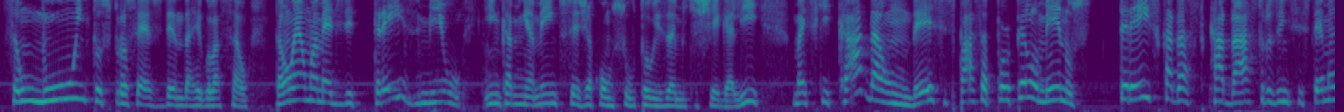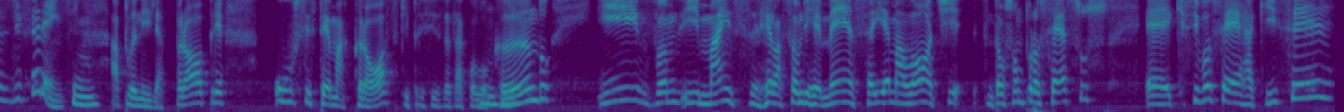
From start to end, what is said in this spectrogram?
são muitos processos dentro da regulação. Então, é uma média de 3 mil encaminhamentos, seja consulta ou exame que chega ali, mas que cada um desses passa por pelo menos três cadastros em sistemas diferentes. Sim. A planilha própria, o sistema cross que precisa estar tá colocando uhum. e vamos e mais relação de remessa e emalote então são processos é, que se você erra aqui você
